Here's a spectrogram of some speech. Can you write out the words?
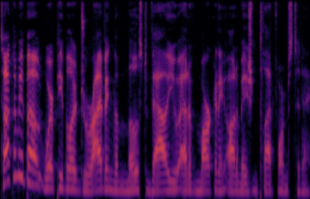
Talk to me about where people are driving the most value out of marketing automation platforms today.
